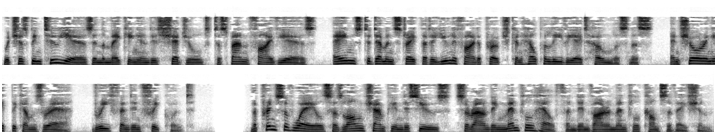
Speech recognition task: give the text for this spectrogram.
which has been two years in the making and is scheduled to span five years, aims to demonstrate that a unified approach can help alleviate homelessness, ensuring it becomes rare, brief and infrequent. The Prince of Wales has long championed issues surrounding mental health and environmental conservation.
